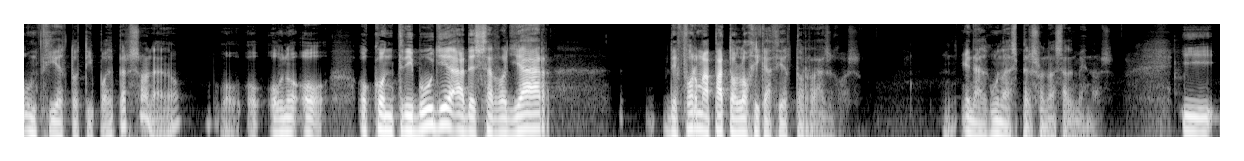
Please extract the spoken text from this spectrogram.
un cierto tipo de persona, ¿no? o, contribuye a desarrollar de forma patológica ciertos rasgos, en algunas personas al menos. Y,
